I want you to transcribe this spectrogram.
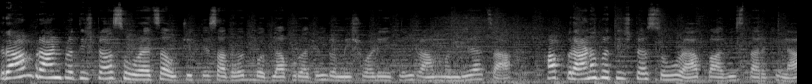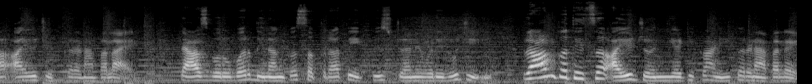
राम प्राण प्रतिष्ठा सोहळ्याचं औचित्य साधत बदलापुरातील रमेशवाडी येथील राम मंदिराचा हा प्राणप्रतिष्ठा सोहळा बावीस तारखेला आयोजित करण्यात आला आहे. त्याचबरोबर दिनांक सतरा ते एकवीस जानेवारी रोजी रामकथेचं आयोजन या ठिकाणी करण्यात आलंय.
